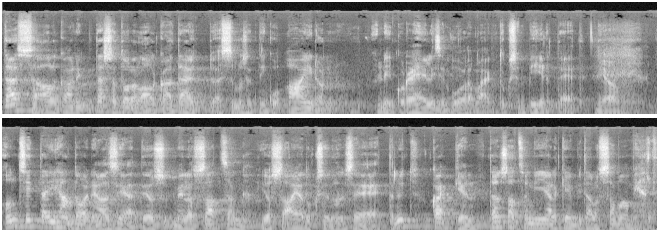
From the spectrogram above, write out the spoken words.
tässä, alkaa, niin, tässä todella alkaa täyttyä semmoiset niin aidon niin kuin rehellisen vuorovaikutuksen piirteet. Joo. On sitten ihan toinen asia, että jos meillä on satsang, jossa ajatuksena on se, että nyt kaikkien tämän satsangin jälkeen pitää olla samaa mieltä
